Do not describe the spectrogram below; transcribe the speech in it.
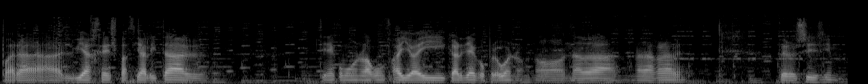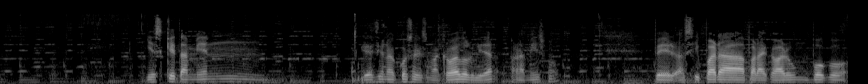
para el viaje espacial y tal, tiene como algún fallo ahí cardíaco, pero bueno, no nada, nada grave. Pero sí, sí. Y es que también voy a decir una cosa que se me acaba de olvidar ahora mismo. Pero así para, para acabar un poco.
